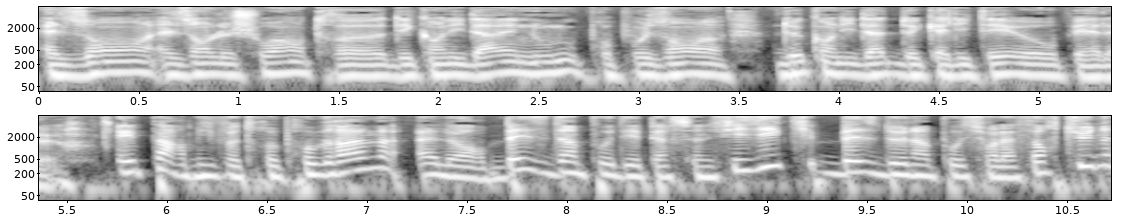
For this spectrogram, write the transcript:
elles ont elles ont le choix entre euh, des candidats. Et nous nous proposons deux candidates de qualité au PLR. Et parmi votre programme, alors baisse d'impôt des personnes physiques, baisse de l'impôt sur la fortune,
